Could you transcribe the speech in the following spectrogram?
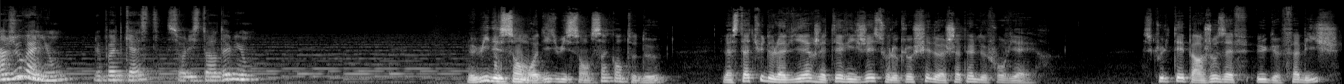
Un jour à Lyon, le podcast sur l'histoire de Lyon. Le 8 décembre 1852, la statue de la Vierge est érigée sur le clocher de la chapelle de Fourvière. Sculptée par Joseph Hugues Fabiche,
